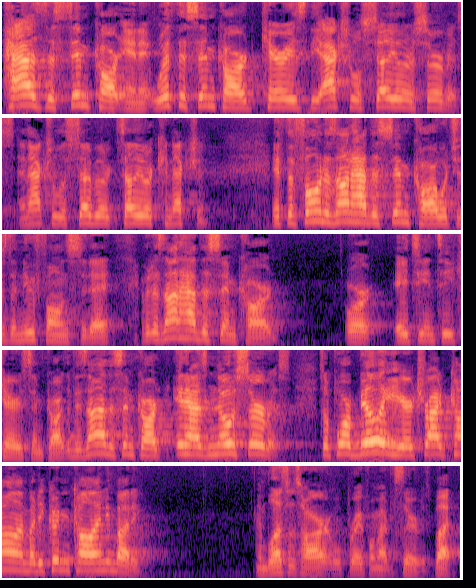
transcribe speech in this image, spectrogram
has the SIM card in it, with the SIM card carries the actual cellular service, an actual cellular, cellular connection. If the phone does not have the SIM card, which is the new phones today, if it does not have the SIM card, or AT&T carries SIM cards, if it does not have the SIM card, it has no service. So poor Billy here tried calling, but he couldn't call anybody. And bless his heart, we'll pray for him after service. But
